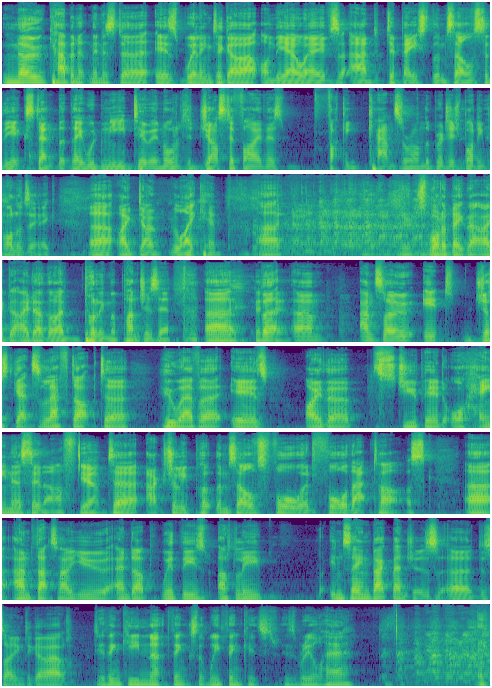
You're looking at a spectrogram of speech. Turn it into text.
no cabinet minister is willing to go out on the airwaves and debase themselves to the extent that they would need to in order to justify this fucking cancer on the British body politic. Uh, I don't like him. Uh, I just want to make that. I, I know that I'm pulling my punches here, uh, but um, and so it just gets left up to whoever is either stupid or heinous enough Yeah. to actually put themselves forward for that task, uh, and that's how you end up with these utterly insane backbenchers uh, deciding to go out. Do you think he thinks that we think it's his real hair?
